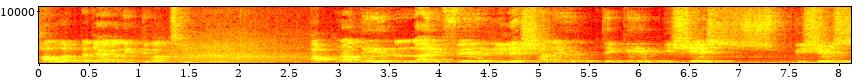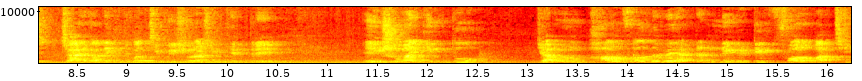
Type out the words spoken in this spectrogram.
ভালো একটা জায়গা দেখতে পাচ্ছি। আপনাদের লাইফে রিলেশনের থেকে বিশেষ বিশেষ জায়গা দেখতে পাচ্ছি বৃষ রাশির ক্ষেত্রে। এই সময় কিন্তু যেমন ভালো ফল দেবে, একটা নেগেটিভ ফল পাচ্ছি।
